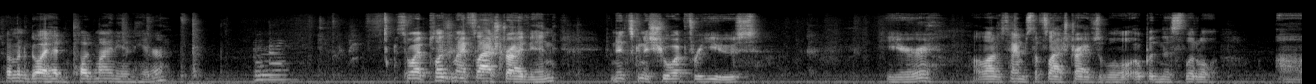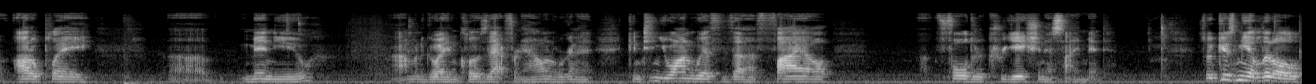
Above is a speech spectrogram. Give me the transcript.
So I'm going to go ahead and plug mine in here. So I plugged my flash drive in and it's going to show up for use here. A lot of times the flash drives will open this little uh, autoplay uh, menu I'm going to go ahead and close that for now and we're going to continue on with the file folder creation assignment. So it gives me a little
